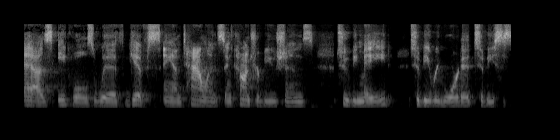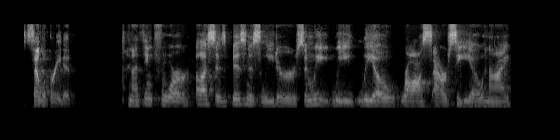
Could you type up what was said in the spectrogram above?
as equals with gifts and talents and contributions to be made, to be rewarded, to be celebrated. And I think for us as business leaders, and we, we, Leo Ross, our CEO, and I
